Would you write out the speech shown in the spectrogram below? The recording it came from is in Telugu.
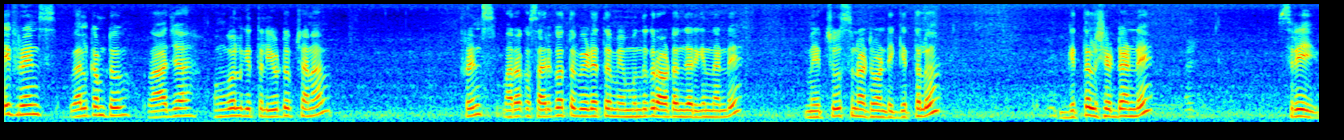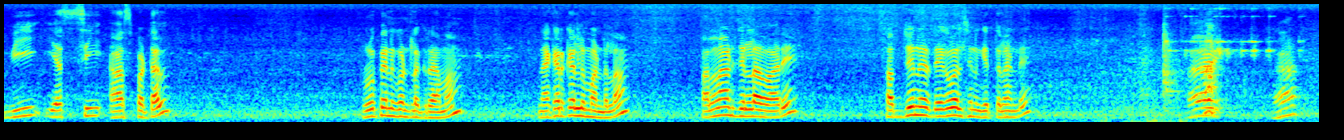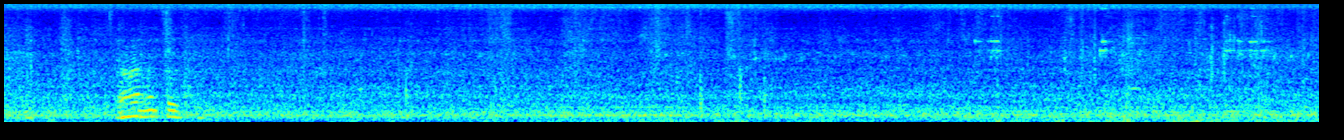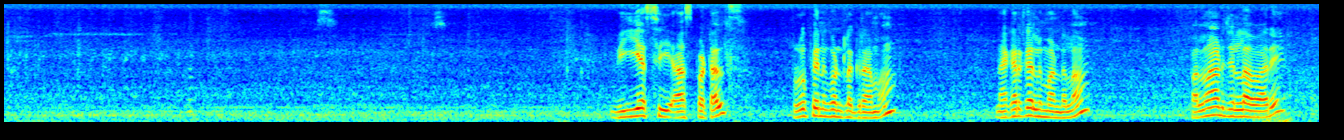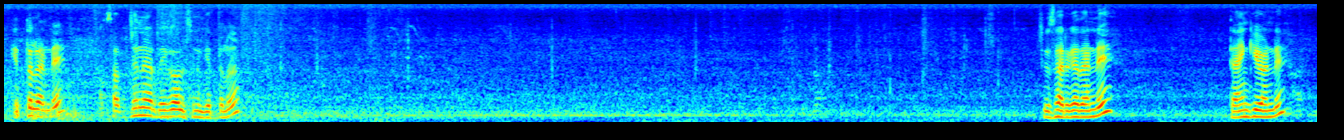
Hi friends welcome to Raja Ongole గిత్తలు యూట్యూబ్ ఛానల్ ఫ్రెండ్స్ మరొక సరికొత్త వీడియోతో మేము ముందుకు రావడం జరిగిందండి. మీరు చూస్తున్నటువంటి గిత్తలు గిత్తల షెడ్ అండి. శ్రీ విఎస్సి హాస్పిటల్ రూపెనగుంట్ల గ్రామం నకరకల్లు మండలం పల్నాడు జిల్లా వారి సబ్ జూనియర్ దిగవలసిన గిత్తలండి. విఎస్సి హాస్పిటల్స్ రూపెనుగుంట్ల గ్రామం నగరకల్లి మండలం పల్నాడు జిల్లా వారి గిత్తలండి. సబ్ జూనియర్ దిగవలసిన గిత్తలు. చూసారు కదండి? థ్యాంక్ యూ అండి.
